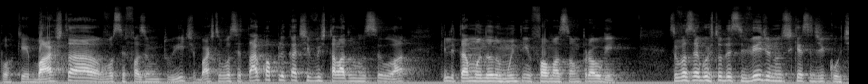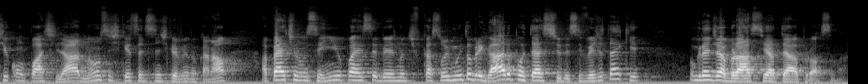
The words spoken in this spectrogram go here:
Porque basta você fazer um tweet, basta você estar tá com o aplicativo instalado no celular que ele está mandando muita informação para alguém. Se você gostou desse vídeo, não se esqueça de curtir, compartilhar, não se esqueça de se inscrever no canal, aperte no sininho para receber as notificações. Muito obrigado por ter assistido esse vídeo até aqui. Um grande abraço e até a próxima.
